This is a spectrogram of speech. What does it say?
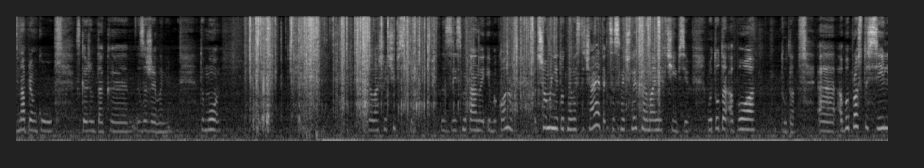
в напрямку, скажімо так, е, заживлення. Тому взяла ще чіпсики зі сметаною і беконом. От що мені тут не вистачає, так це смачних нормальних чіпсів. Отут тут або тут, е, або просто сіль,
